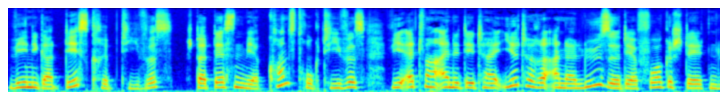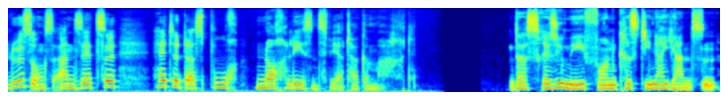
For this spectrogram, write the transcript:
weniger Deskriptives, stattdessen mehr Konstruktives, wie etwa eine detailliertere Analyse der vorgestellten Lösungsansätze, hätte das Buch noch lesenswerter gemacht. Das Resümee von Christina Jansen.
